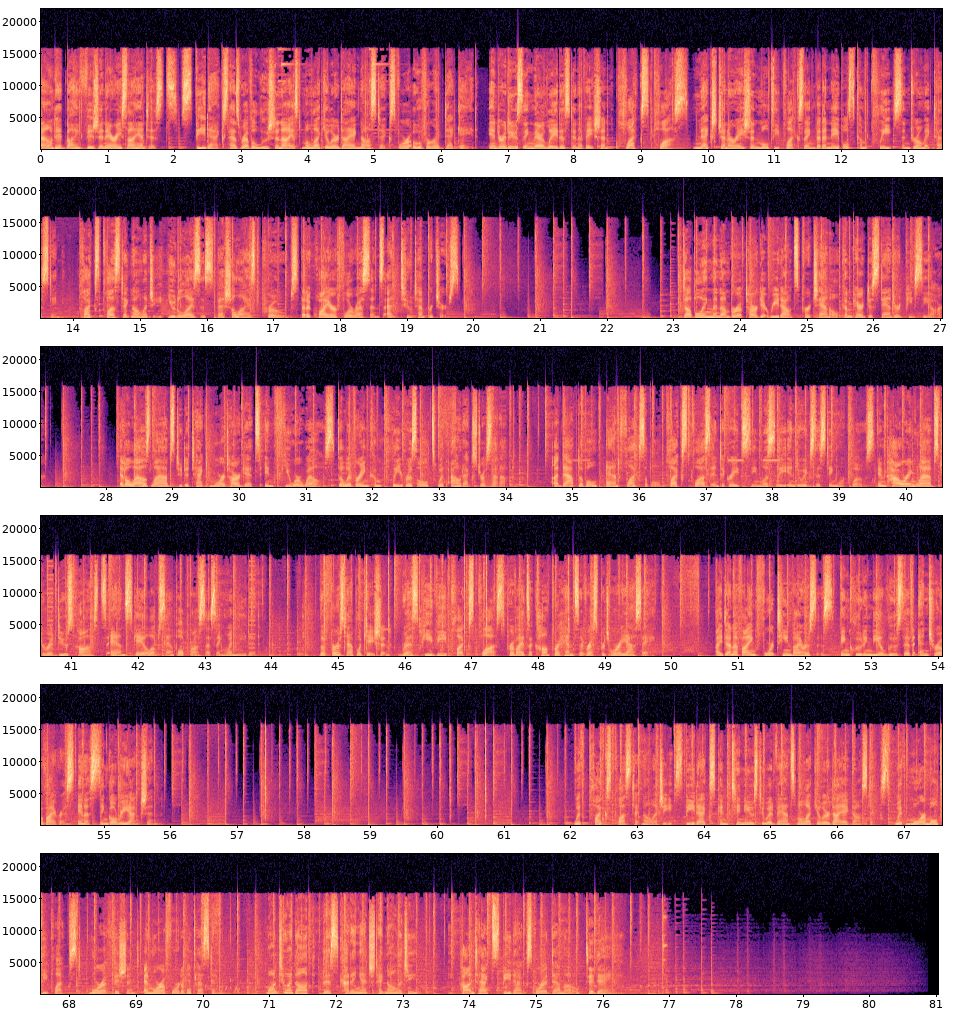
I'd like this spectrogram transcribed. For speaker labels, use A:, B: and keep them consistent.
A: Founded by visionary scientists, SpeeDx has revolutionized molecular diagnostics for over a decade. Introducing their latest innovation, PlexPlus, next generation multiplexing that enables complete syndromic testing. PlexPlus technology utilizes specialized probes that acquire fluorescence at two temperatures. Doubling the number of target readouts per channel compared to standard PCR. It allows labs to detect more targets in fewer wells, delivering complete results without extra setup. Adaptable and flexible, PlexPlus integrates seamlessly into existing workflows, empowering labs to reduce costs and scale up sample processing when needed. The first application, ResPV PlexPlus, provides a comprehensive respiratory assay, identifying 14 viruses, including the elusive enterovirus, in a single reaction. With PlexPlus technology, SpeeDx continues to advance molecular diagnostics with more multiplexed, more efficient, and more affordable testing. Want to adopt this cutting edge technology? Contact SpeeDx for a demo today.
